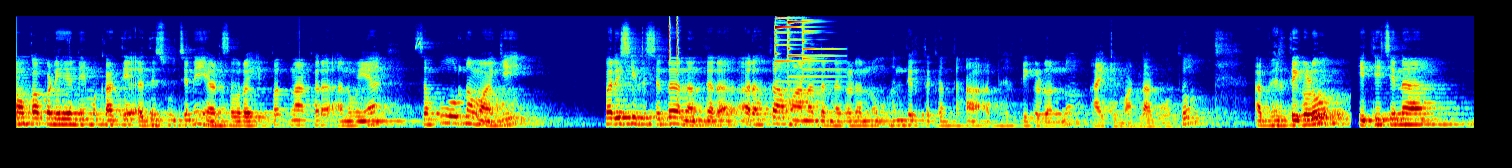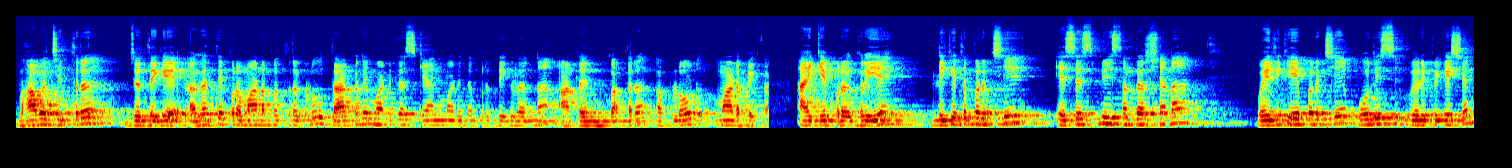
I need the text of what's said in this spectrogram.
ನೌಕಾಪಡೆಯ ನೇಮಕಾತಿ ಅಧಿಸೂಚನೆ ಎರಡು ಸಾವಿರ ಇಪ್ಪತ್ನಾಲ್ಕರ ಅನ್ವಯ ಸಂಪೂರ್ಣವಾಗಿ ಪರಿಶೀಲಿಸಿದ ನಂತರ ಅರ್ಹತಾ ಮಾನದಂಡಗಳನ್ನು ಹೊಂದಿರತಕ್ಕಂತಹ ಅಭ್ಯರ್ಥಿಗಳನ್ನು ಆಯ್ಕೆ ಮಾಡಲಾಗುವುದು. ಅಭ್ಯರ್ಥಿಗಳು ಇತ್ತೀಚಿನ ಭಾವಚಿತ್ರ ಜೊತೆಗೆ ಅಗತ್ಯ ಪ್ರಮಾಣ ಪತ್ರಗಳು ದಾಖಲೆ ಮಾಡಿದ, ಸ್ಕ್ಯಾನ್ ಮಾಡಿದ ಪ್ರತಿಗಳನ್ನು ಆನ್ಲೈನ್ ಮುಖಾಂತರ ಅಪ್ಲೋಡ್ ಮಾಡಬೇಕು ಆಯ್ಕೆ ಪ್ರಕ್ರಿಯೆ, ಲಿಖಿತ ಪರೀಕ್ಷೆ, ಎಸ್ ಎಸ್ ಬಿ ಸಂದರ್ಶನ ವೈದ್ಯಕೀಯ ಪರೀಕ್ಷೆ, ಪೊಲೀಸ್ ವೆರಿಫಿಕೇಷನ್,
